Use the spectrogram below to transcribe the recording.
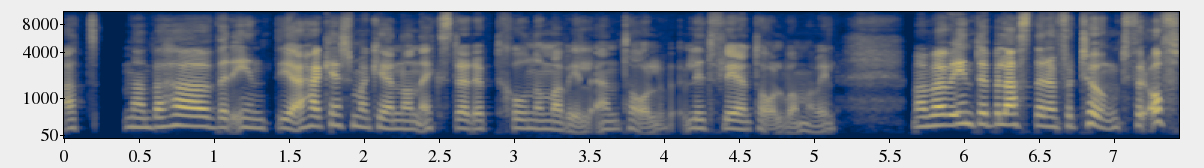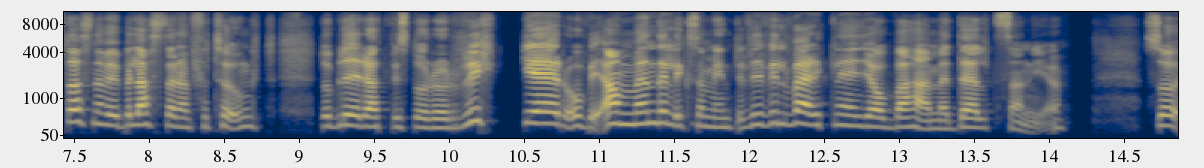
Att man behöver inte göra, här kanske man kan göra någon extra repetition om man vill, en 12, lite fler än 12 om man vill. Man behöver inte belasta den för tungt, för oftast när vi belastar den för tungt, då blir det att vi står och rycker och vi använder liksom inte, vi vill verkligen jobba här med deltsen ju. Så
